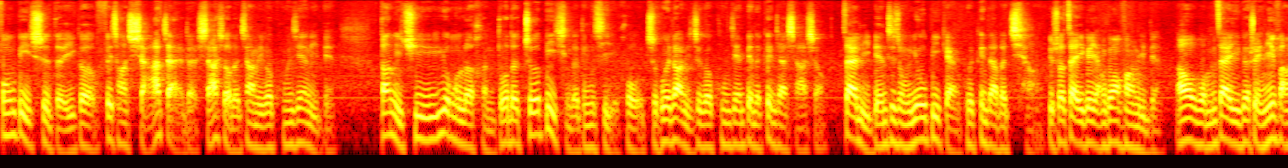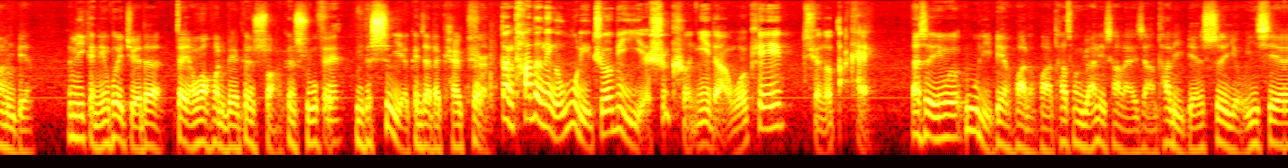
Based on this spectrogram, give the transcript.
封闭式的一个非常狭窄的、狭小的这样的一个空间里边，当你去用了很多的遮蔽型的东西以后，只会让你这个空间变得更加狭小，在里边这种幽闭感会更加的强。比如说，在一个阳光房里边，然后我们在一个水泥房里边。那你肯定会觉得在阳光房里边更爽、更舒服，你的视野更加的开阔。但它的那个物理遮蔽也是可逆的，我可以选择打开。但是因为物理变化的话，它从原理上来讲，它里边是有一些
